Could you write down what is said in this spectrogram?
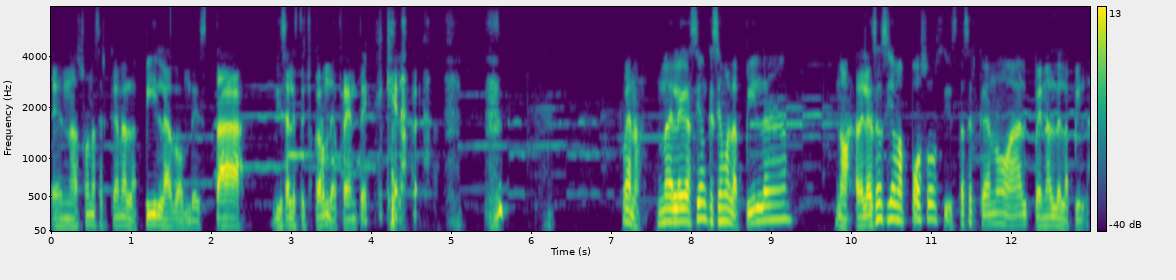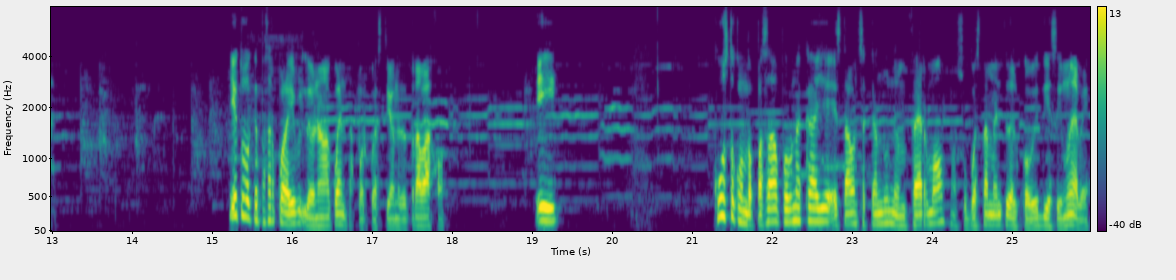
en la zona cercana a la pila, donde está, dice, te chocaron de frente, que la Bueno, una delegación que se llama La Pila, no, la delegación se llama Pozos y está cercano al penal de La Pila. Y yo tuve que pasar por ahí de nueva cuenta, por cuestiones de trabajo. Y Justo cuando pasaba por una calle estaban sacando un enfermo, supuestamente del COVID-19.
